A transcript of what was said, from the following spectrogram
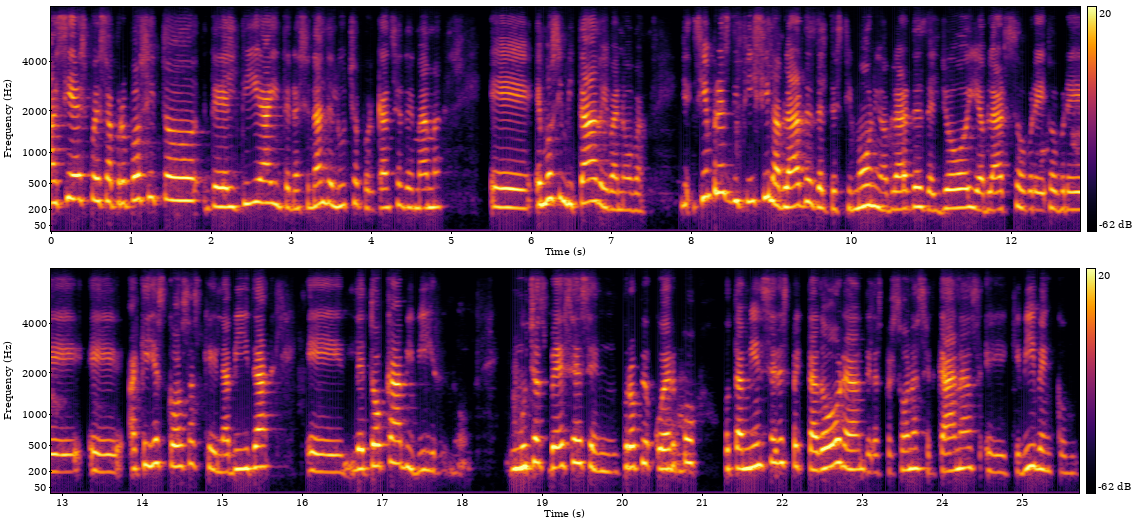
Así es, pues a propósito del Día Internacional de Lucha por Cáncer de Mama, eh, hemos invitado a Ivanova. Siempre es difícil hablar desde el testimonio, hablar desde el yo y hablar sobre, sobre eh, aquellas cosas que en la vida eh, le toca vivir. Muchas veces en propio cuerpo o también ser espectadora de las personas cercanas eh, que viven con,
